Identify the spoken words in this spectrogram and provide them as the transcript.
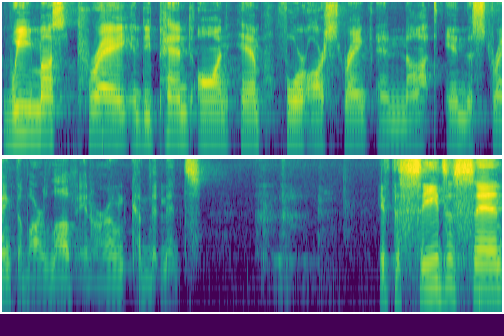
we must pray and depend on Him for our strength and not in the strength of our love and our own commitments. If the seeds of sin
